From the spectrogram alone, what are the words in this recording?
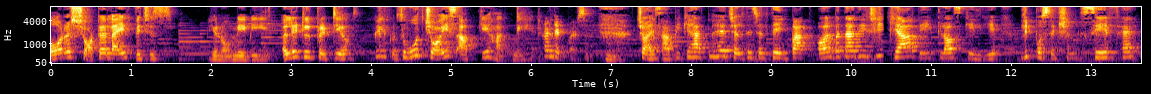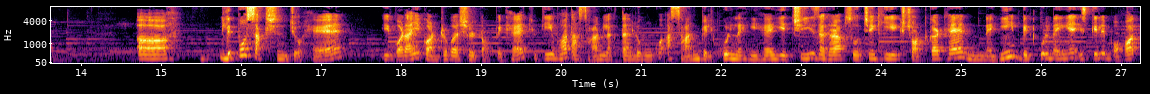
or a shorter life which is you know maybe a little prettier बिल्कुल। सो वो चॉइस आपके हाथ में है। हंड्रेड परसेंट। चॉइस आप ही के हाथ में है। चलते चलते एक बात और बता दीजिए क्या वेट लॉस के लिए लिपोसेक्शन सेफ़ है? लिपोसक्शन uh, जो है ये बड़ा ही कंट्रोवर्शियल टॉपिक है क्योंकि ये बहुत आसान लगता है लोगों को। आसान बिल्कुल नहीं है। ये चीज़ अगर आप सोचें कि एक शॉर्टकट है नहीं बिल्कुल नहीं है। इसके लिए बहुत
